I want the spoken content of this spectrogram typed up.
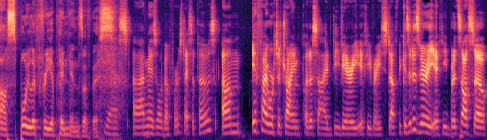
our spoiler free opinions of this. Yes, uh, I may as well go first, I suppose. Um, if I were to try and put aside the very iffy race stuff, because it is very iffy, but it's also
